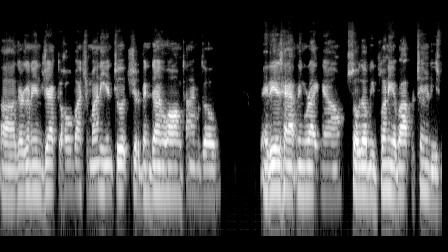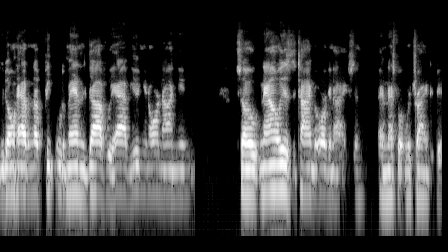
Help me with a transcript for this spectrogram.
Uh, they're going to inject a whole bunch of money into it. Should have been done a long time ago. It is happening right now. So there'll be plenty of opportunities. We don't have enough people to man the jobs we have, union or non union. So now is the time to organize, and, and that's what we're trying to do.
